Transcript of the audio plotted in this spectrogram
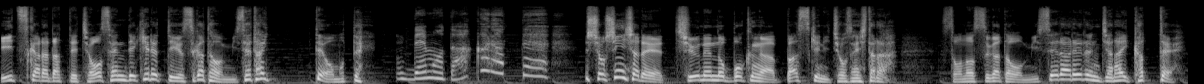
いつからだって挑戦できるっていう姿を見せたいって思って。でもだからって。初心者で中年の僕がバスケに挑戦したらその姿を見せられるんじゃないかって。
